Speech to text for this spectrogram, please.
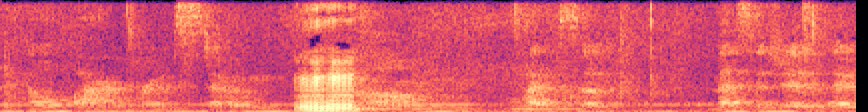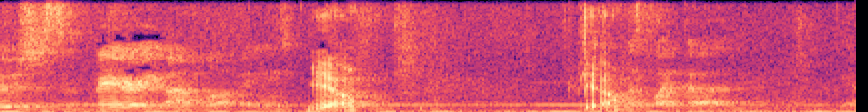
it? Hellfire and Mhm. um, types of messages. It was just very unloving. Yeah. Yeah. Almost like a, yeah,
